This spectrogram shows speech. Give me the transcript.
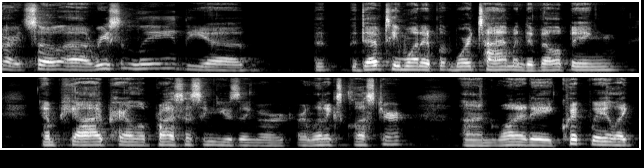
All right, so uh, recently the, uh, the, the dev team wanted to put more time in developing MPI parallel processing using our, our Linux cluster and wanted a quick way, like,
